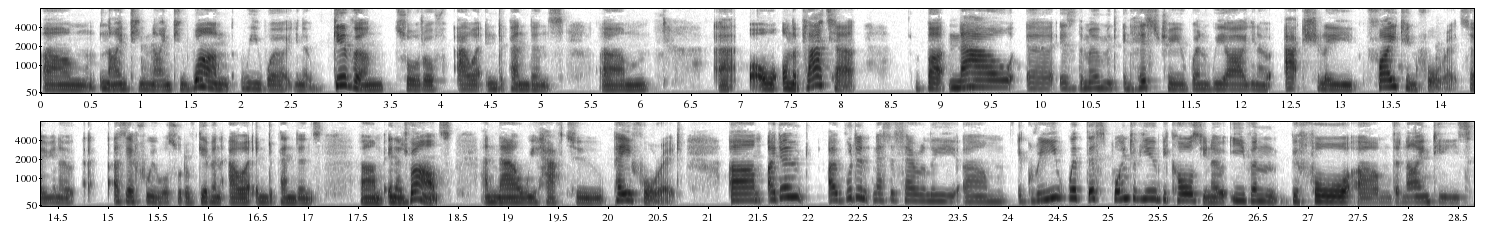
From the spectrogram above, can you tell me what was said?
um, 1991 we were you know given sort of our independence um, uh, on a platter. But now uh, is the moment in history when we are you know actually fighting for it. So you know as if we were sort of given our independence um, in advance, and now we have to pay for it. Um, I don't. I wouldn't necessarily um, agree with this point of view because you know even before um, the '90s,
